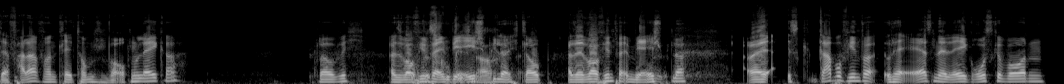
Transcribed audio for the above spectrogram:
der, Vater von Clay Thompson war auch ein Laker, glaube ich. Also war auf jeden Fall NBA-Spieler, ich, ich glaube. Also er war auf jeden Fall NBA-Spieler. Es gab auf jeden Fall, oder er ist in LA groß geworden.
